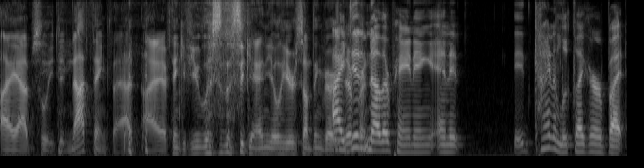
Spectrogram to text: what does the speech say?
I absolutely did not think that. I think if you listen to this again, you'll hear something very I different. did another painting, and it it kind of looked like her, but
